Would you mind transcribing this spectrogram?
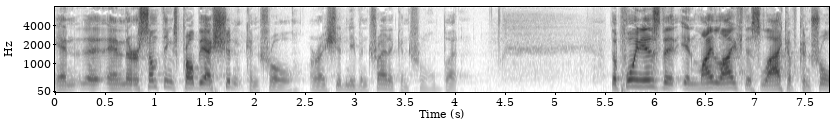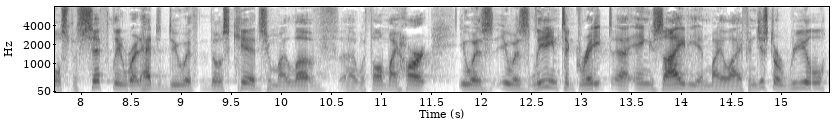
And, uh, and there are some things probably I shouldn't control, or I shouldn't even try to control. But the point is that in my life, this lack of control, specifically where it had to do with those kids whom I love uh, with all my heart, it was, it was leading to great uh, anxiety in my life and just a real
